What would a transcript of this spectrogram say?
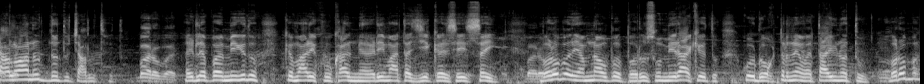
ચાલવાનું જ નહોતું ચાલુ થતું બરોબર. એટલે પણ મેં કીધું કે મારી ખુખાલ મેળી માતા જે કરશે એ સહી. બરોબર? એમના ઉપર ભરોસો મેં રાખ્યો હતો. કોઈ ડૉક્ટરને બતાવ્યું નહોતું. બરોબર?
